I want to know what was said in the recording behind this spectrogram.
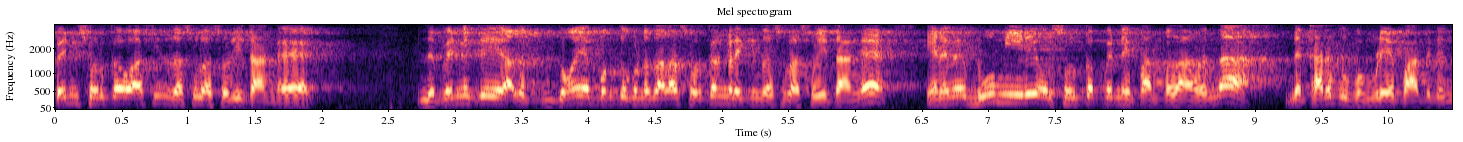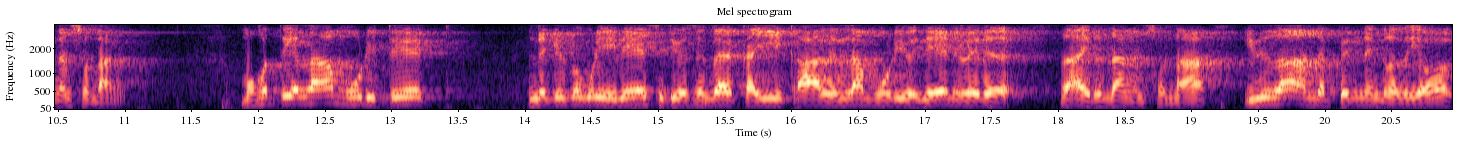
பெண் சொர்க்கவாசின்னு ரசூலா சொல்லிட்டாங்க. இந்த பெண்ணுக்கு அதை நோயை பொறுத்து கொண்டதால சொர்க்கம் கிடைக்கும் ரசூலா சொல்லிட்டாங்க. எனவே பூமியிலே ஒரு சொர்க்க பெண்ணை பார்ப்பதாக இருந்தால் இந்த கருப்பு பொம்பளையை பார்த்துக்கங்கன்னு சொன்னாங்க. முகத்தையெல்லாம் மூடிட்டு இன்றைக்கு இருக்கக்கூடிய இதே சுச்சுவேஷனில் கை கால் எல்லாம் மூடி இதே நிலையில் தான் இருந்தாங்கன்னு சொன்னால் இதுதான் அந்த பெண்ணுங்கிறதையோ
